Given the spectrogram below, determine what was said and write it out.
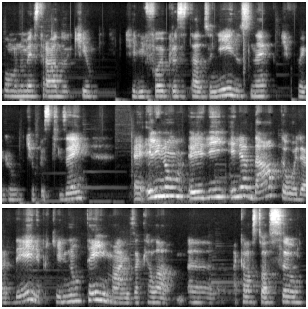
como no mestrado que eu que ele foi para os Estados Unidos, né, que foi que eu, que eu pesquisei, é, ele não, ele, ele adapta o olhar dele, porque ele não tem mais aquela, uh, aquela situação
